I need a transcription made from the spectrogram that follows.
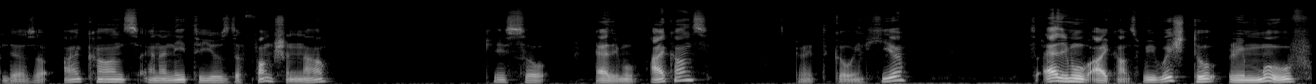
There's our icons and I need to use the function now. Okay, so add remove icons. Going to go in here. So add remove icons. We wish to remove,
